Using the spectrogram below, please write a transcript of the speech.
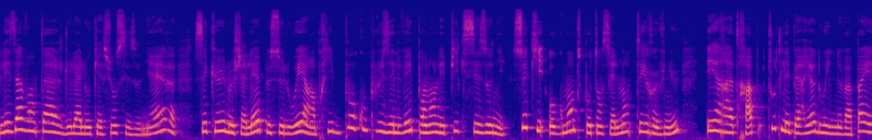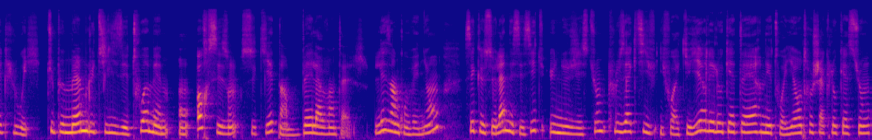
Les avantages de la location saisonnière, c'est que le chalet peut se louer à un prix beaucoup plus élevé pendant les pics saisonniers, ce qui augmente potentiellement tes revenus et rattrape toutes les périodes où il ne va pas être loué. Tu peux même l'utiliser toi-même en hors saison, ce qui est un bel avantage. Les inconvénients, c'est que cela nécessite une gestion plus active. Il faut accueillir les locataires, nettoyer entre chaque location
